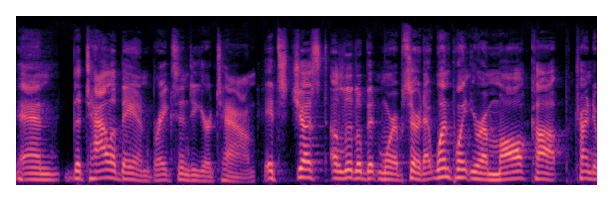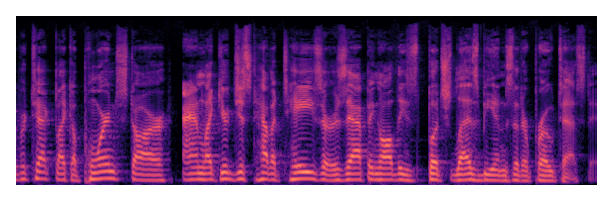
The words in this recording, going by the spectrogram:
And the Taliban breaks into your town. It's just a little bit more absurd. At one point, you're a mall cop trying to protect like a porn star, and like you just have a taser zapping all these butch lesbians that are protesting.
